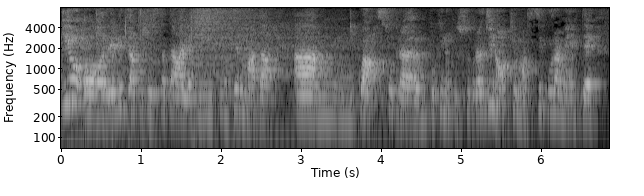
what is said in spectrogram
Io ho realizzato questa taglia, quindi mi sono fermata um, qua sopra, un pochino più sopra il ginocchio ma sicuramente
